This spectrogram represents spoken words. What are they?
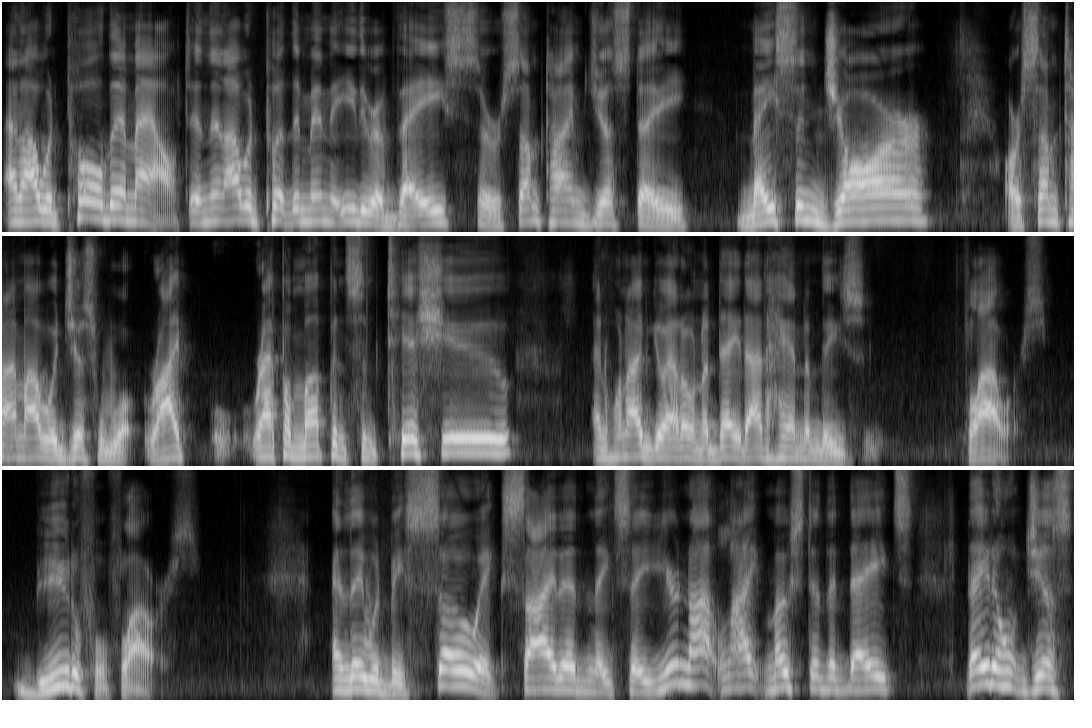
And I would pull them out and then I would put them in either a vase or sometimes just a mason jar or sometime I would just wrap, wrap them up in some tissue. And when I'd go out on a date, I'd hand them these flowers, beautiful flowers. And they would be so excited and they'd say, You're not like most of the dates. They don't just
